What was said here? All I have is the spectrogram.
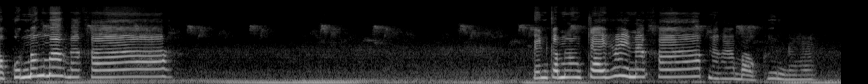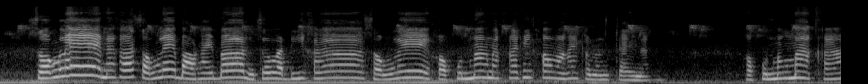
อบคุณมาก ๆ นะคะ เป็นกำลังใจให้นะครับนะคะ เบาขึ้นนะคะสองเล่นะคะสองเล่เบาไทยบ้าน สวัสดีค่ะสองเล่ขอบคุณมากนะคะ ที่เข้ามาให้กำลังใจนะ ขอบคุณมาก ๆ ค่ะ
